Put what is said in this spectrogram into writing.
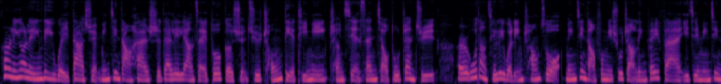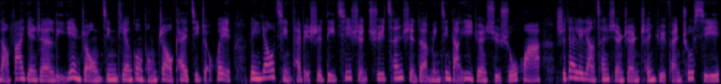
二零二零立委大选，民进党和时代力量在多个选区重叠提名，呈现三角都战局。而无党籍立委林昌佐、民进党副秘书长林非凡以及民进党发言人李彦荣今天共同召开记者会，并邀请台北市第七选区参选的民进党议员许淑华、时代力量参选人陈宇凡出席，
